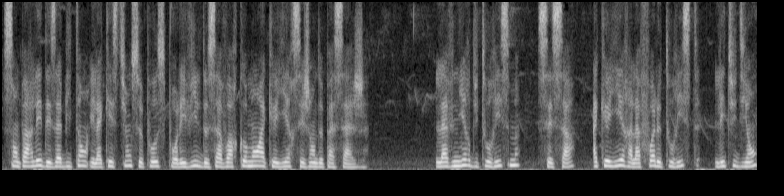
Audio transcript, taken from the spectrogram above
sans parler des habitants et la question se pose pour les villes de savoir comment accueillir ces gens de passage. L'avenir du tourisme, c'est ça, accueillir à la fois le touriste, l'étudiant,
